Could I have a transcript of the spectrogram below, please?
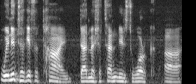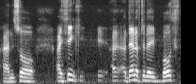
we need to give a time that Measure 10 needs to work. Uh, and so I think at the end of the day, both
